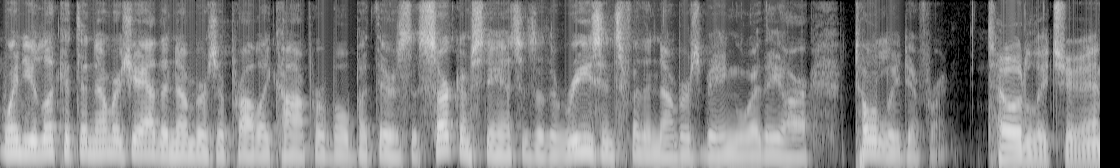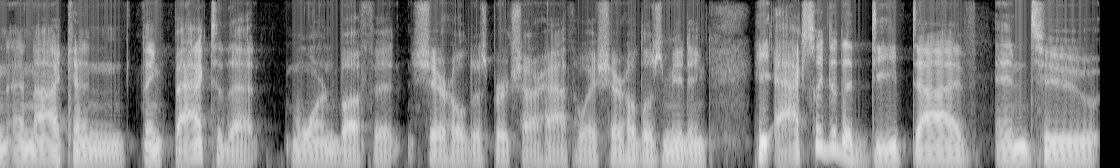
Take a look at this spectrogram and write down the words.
when you look at the numbers, yeah, the numbers are probably comparable, but there's the circumstances or the reasons for the numbers being where they are totally different. Totally true. And and I can think back to that Warren Buffett shareholders, Berkshire Hathaway shareholders meeting. He actually did a deep dive into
